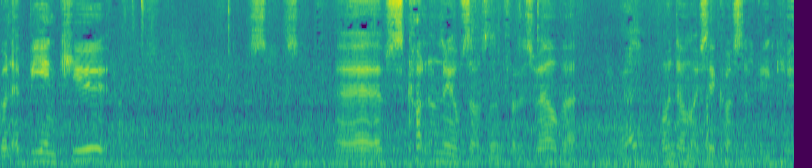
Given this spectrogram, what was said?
Going to B and Q. Uh, curtain rails I was looking for as well, but Right? I wonder how much they cost at B and Q. I'll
